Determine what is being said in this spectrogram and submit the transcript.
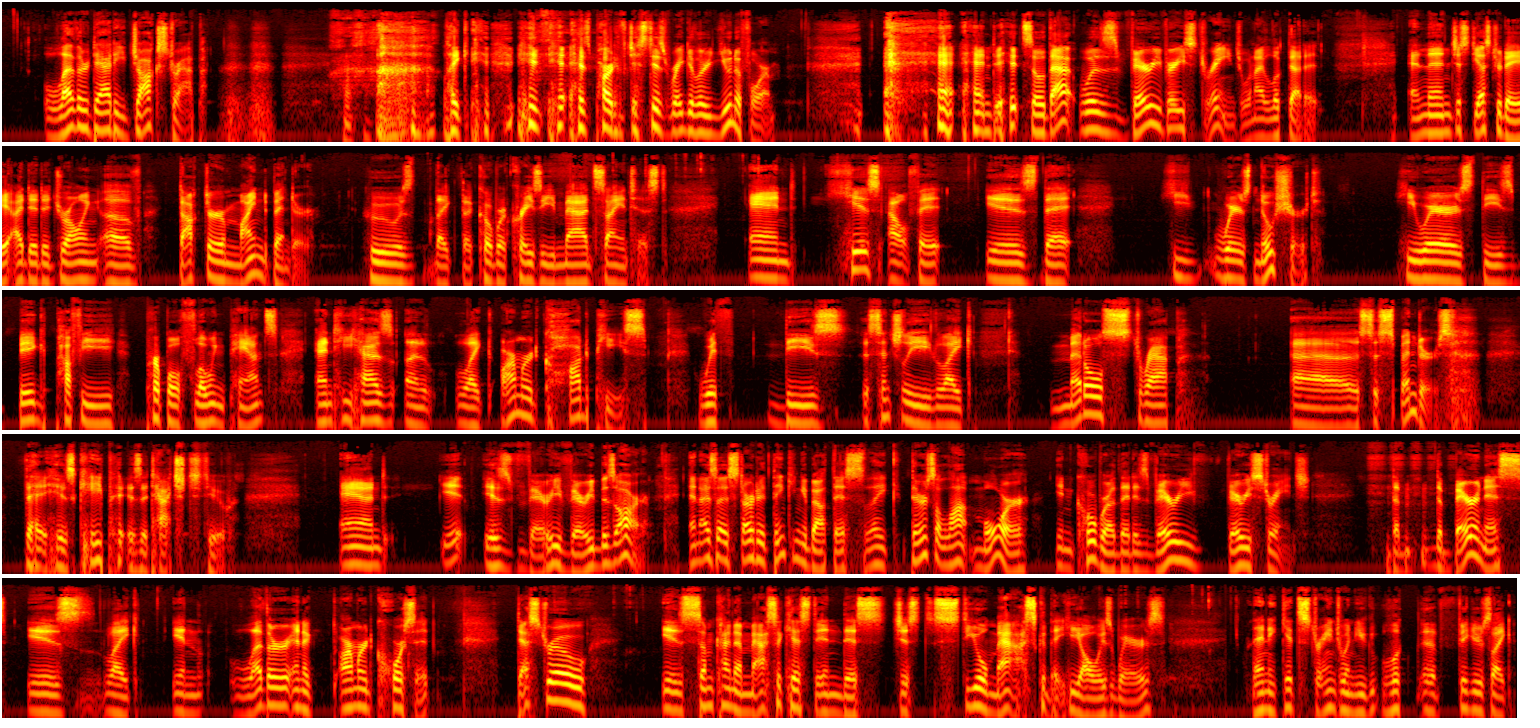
leather daddy jockstrap. like as part of just his regular uniform. and it, so that was very very strange when I looked at it. And then just yesterday I did a drawing of Dr. Mindbender, who is like the Cobra crazy mad scientist. And his outfit is that he wears no shirt. He wears these big puffy purple flowing pants and he has a like armored codpiece with these essentially like metal strap uh, suspenders that his cape is attached to. And it is very, very bizarre. And as I started thinking about this, like, there's a lot more in Cobra that is very, very strange. The the Baroness is like in leather and a armored corset. Destro is some kind of masochist in this just steel mask that he always wears. Then it gets strange when you look at figures like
